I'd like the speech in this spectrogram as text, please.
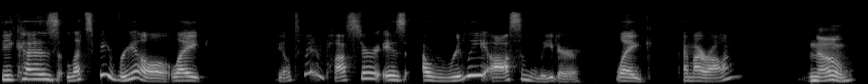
because let's be real, like the ultimate imposter is a really awesome leader. Like, am I wrong? no.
